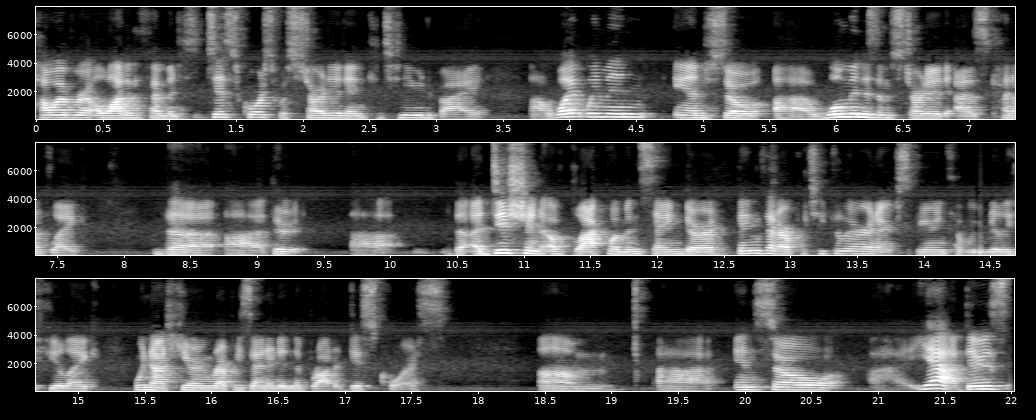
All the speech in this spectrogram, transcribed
however a lot of the feminist discourse was started and continued by uh, white women and so uh, womanism started as kind of like the uh, the, uh, the addition of black women saying there are things that are particular in our experience that we really feel like we're not hearing represented in the broader discourse. Um, uh, and so yeah there's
